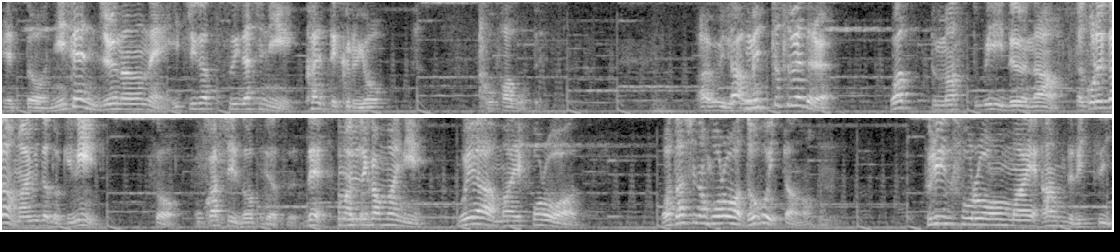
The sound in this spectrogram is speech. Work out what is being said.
えっと2017年1月1日に帰ってくるよ。ゴファボって。あウィリあめっちゃつぶやいてる。What must we do now? これが前見た時にそう。おかしいぞってやつ。で10時間前に Where are my followers? 私のフォロワーどこ行ったの？Please follow my and retweet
